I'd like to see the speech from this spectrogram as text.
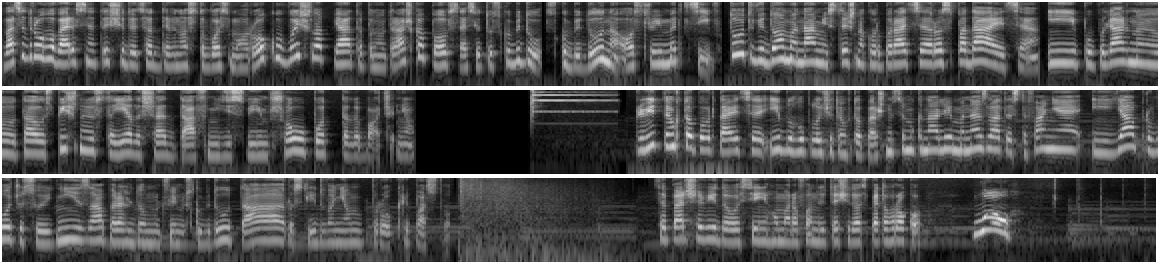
22 вересня 1998 року вийшла п'ята понутражка по всесвіту Скубіду Скубіду на острові Мерців. Тут відома нам містична корпорація розпадається, і популярною та успішною стає лише Дафні зі своїм шоу по телебаченню. Привіт тим, хто повертається, і благополуччя тим, хто перш на цьому каналі. Мене звати Стефанія, і я проводжу свої дні за переглядом мультфільмів Скубіду та розслідуванням про кріпацтво. Це перше відео осіннього марафону 2025 року. Вау!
